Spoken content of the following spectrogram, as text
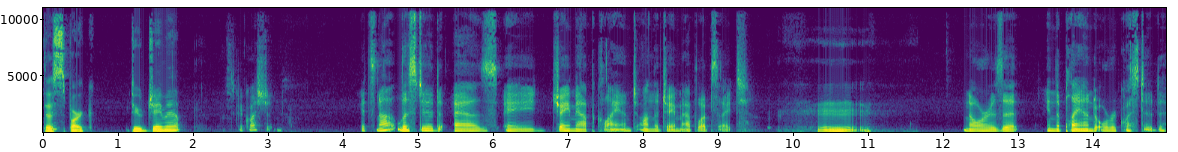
Does Spark do JMap? That's a good question. It's not listed as a JMap client on the JMap website, Hmm. nor is it in the planned or requested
